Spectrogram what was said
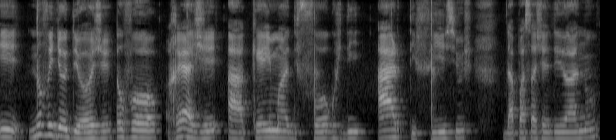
E no vídeo de hoje eu vou reagir à queima de fogos de artifícios da passagem de ano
